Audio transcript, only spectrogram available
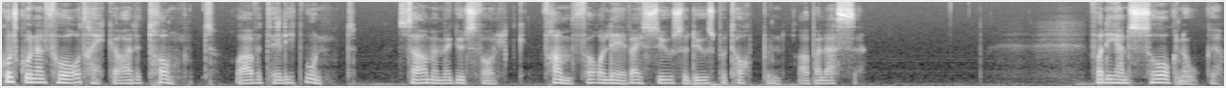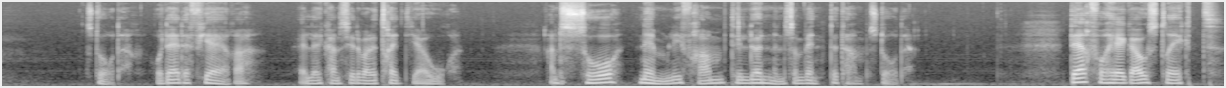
Hvordan kunne han foretrekke å ha det trangt og av og til litt vondt sammen med Guds folk, framfor å leve i sus og dus på toppen av palasset? Fordi han så noe, står der. Og det er det fjerde, eller kanskje det var det tredje ordet. Han så nemlig fram til lønnen som ventet ham, står det. Derfor har jeg òg strekt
